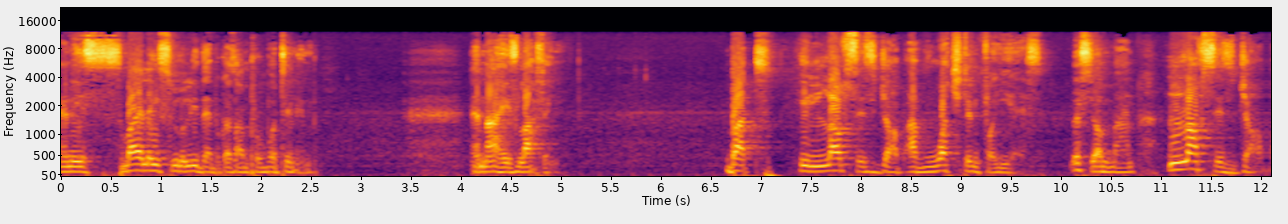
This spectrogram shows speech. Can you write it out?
And he's smiling slowly there because I'm promoting him. And now he's laughing. But he loves his job. I've watched him for years. This young man loves his job.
